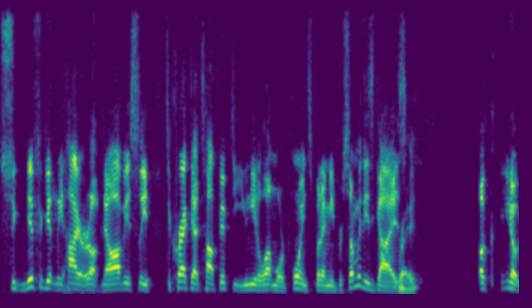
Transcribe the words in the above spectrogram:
significantly higher up now obviously to crack that top 50 you need a lot more points but i mean for some of these guys right uh, you know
